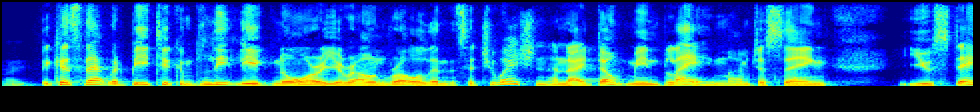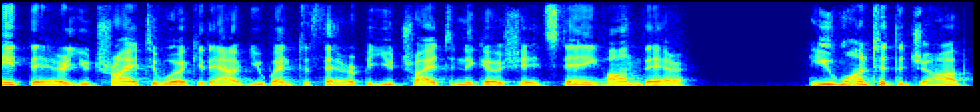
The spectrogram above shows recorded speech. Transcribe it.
right. Because that would be to completely ignore your own role in the situation. And I don't mean blame. I'm just saying you stayed there, you tried to work it out, you went to therapy, you tried to negotiate staying on there, you wanted the job.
